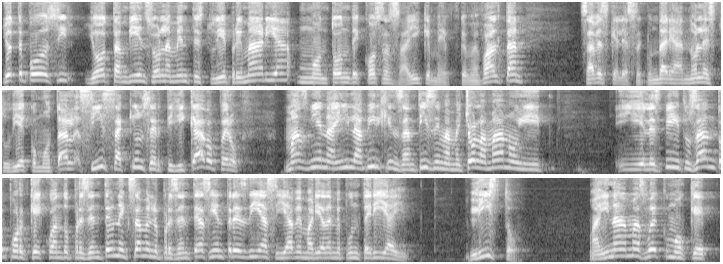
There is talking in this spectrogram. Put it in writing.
Yo te puedo decir, yo también solamente estudié primaria, un montón de cosas ahí que me, que me faltan. Sabes que la secundaria no la estudié como tal. Sí, saqué un certificado, pero más bien ahí la Virgen Santísima me echó la mano y, y el Espíritu Santo, porque cuando presenté un examen lo presenté así en tres días y Ave María dame puntería y listo. Ahí nada más fue como que,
